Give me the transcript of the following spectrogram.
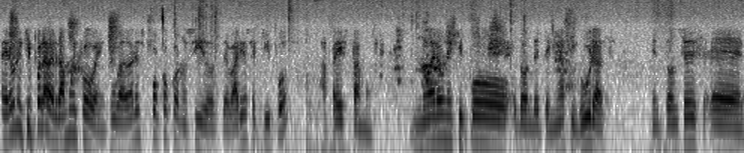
Era un equipo, la verdad, muy joven. Jugadores poco conocidos de varios equipos a préstamo no era un equipo donde tenía figuras. Entonces, eh,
